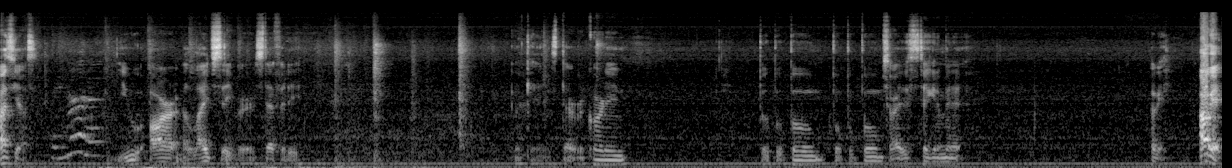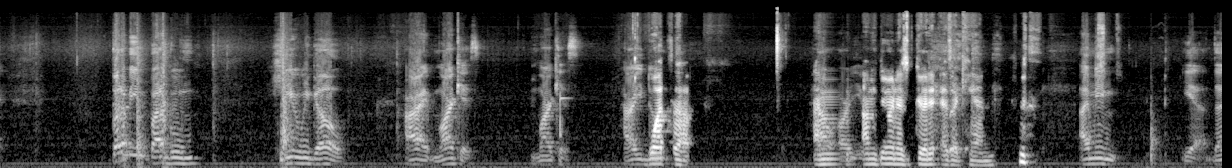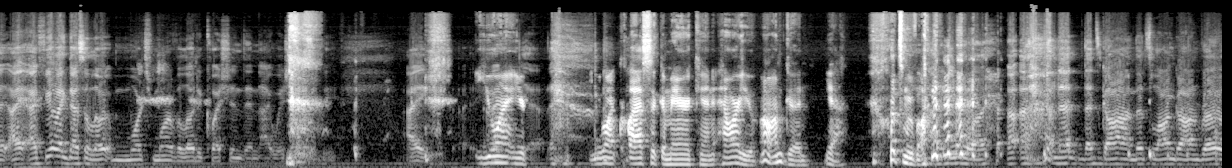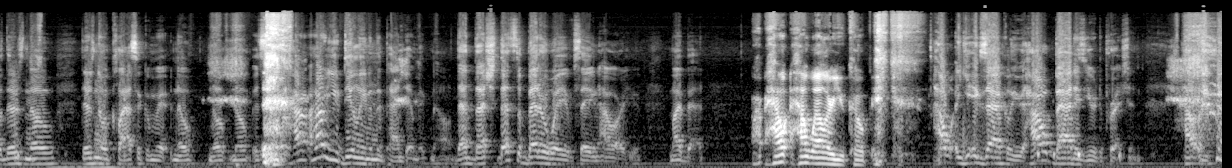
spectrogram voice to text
Gracias. You are a lifesaver, Stephanie. Okay, start recording. Boom, boom, boom, boom, boom, boom. Sorry, this is taking a minute. Okay. Okay. Bada bing, bada boom. Here we go. All right, Marcus. Marcus, how are you doing? What's up? How I'm are you? I'm doing as good as I can. I mean, yeah, that, I, I feel like that's a lo- much more of a loaded question than I wish it would be. I You I- want your yeah. you want classic American. How are you? Oh, I'm good. Yeah. Let's move on. Uh, uh, that that's gone. That's long gone, bro. There's no there's no classic Amer- no no no. It's like, how, how are you dealing in the pandemic now? That that's that's the better way of saying how are you. My bad. How how well are you coping? How exactly? How bad is your depression? How?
